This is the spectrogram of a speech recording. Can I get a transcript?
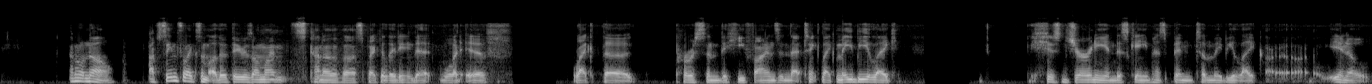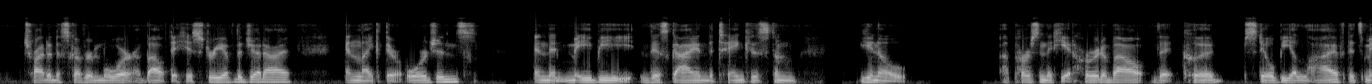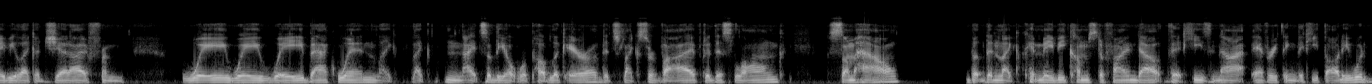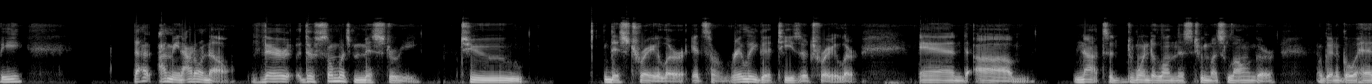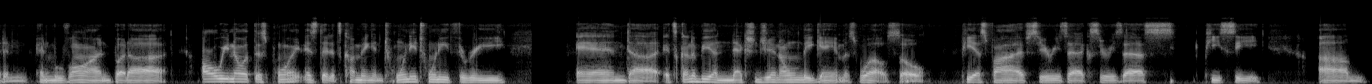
I don't know. I've seen like some other theories online. It's kind of uh, speculating that what if, like the person that he finds in that tank, like maybe like his journey in this game has been to maybe like uh, you know try to discover more about the history of the Jedi and like their origins, and then maybe this guy in the tank is some, you know, a person that he had heard about that could still be alive. That's maybe like a Jedi from way, way, way back when, like like Knights of the Old Republic era. That's like survived this long somehow, but then like maybe comes to find out that he's not everything that he thought he would be. That I mean, I don't know. There there's so much mystery to this trailer. It's a really good teaser trailer. And um not to dwindle on this too much longer, I'm gonna go ahead and, and move on. But uh all we know at this point is that it's coming in 2023 and uh it's gonna be a next gen only game as well. So PS5, Series X, Series S, PC. Um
